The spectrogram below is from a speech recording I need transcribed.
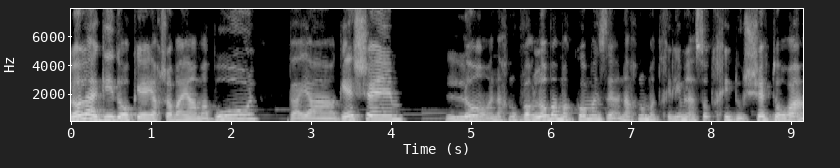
לא להגיד, אוקיי, עכשיו היה מבול והיה גשם, לא, אנחנו כבר לא במקום הזה, אנחנו מתחילים לעשות חידושי תורה.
